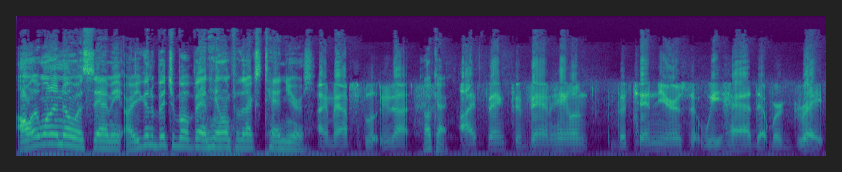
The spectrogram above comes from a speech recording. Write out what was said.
All I want to know is, Sammy, are you going to bitch about Van Halen for the next ten years? I'm absolutely not. Okay. I think that Van Halen, the 10 years that we had that were great,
